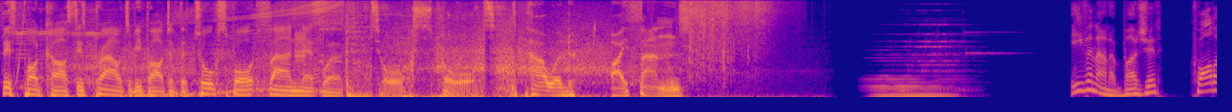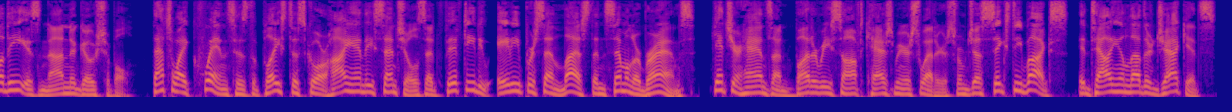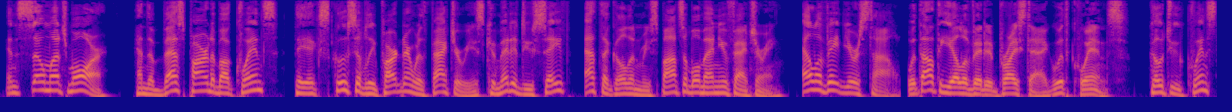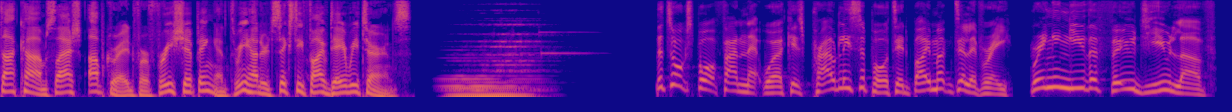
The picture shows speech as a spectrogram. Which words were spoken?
This podcast is proud to be part of the TalkSport Fan Network. TalkSport, powered by fans. Even on a budget, quality is non-negotiable. That's why Quince is the place to score high-end essentials at 50 to 80% less than similar brands. Get your hands on buttery soft cashmere sweaters from just 60 bucks, Italian leather jackets, and so much more. And the best part about Quince, they exclusively partner with factories committed to safe, ethical, and responsible manufacturing. Elevate your style without the elevated price tag with Quince. Go to quince.com slash upgrade for free shipping and 365-day returns. The TalkSport Fan Network is proudly supported by McDelivery, bringing you the food you love.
